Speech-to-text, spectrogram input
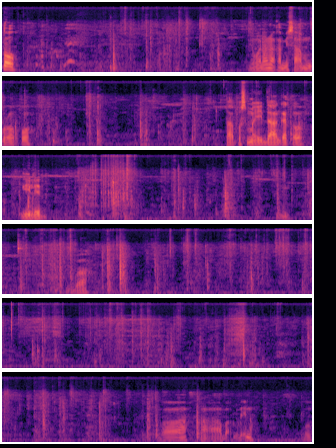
2. Iwanan na kami sa among grupo. Tapos may dagat oh, gilid. Hmm. Diba? Ba, mahaba ko din no. Oh.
